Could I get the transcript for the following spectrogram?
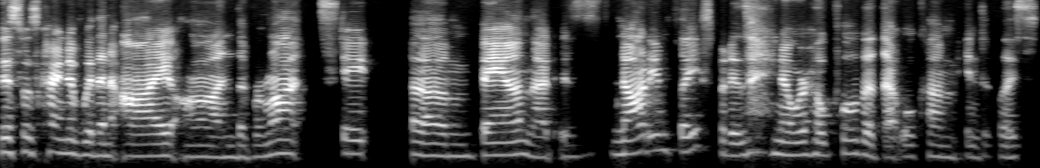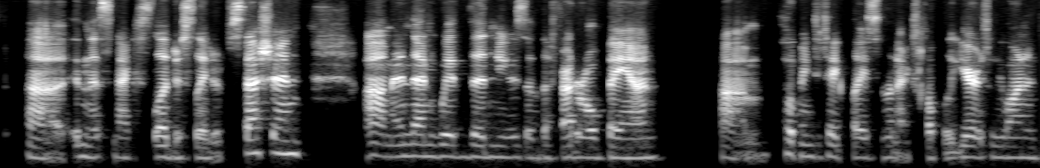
This was kind of with an eye on the Vermont state um, ban that is not in place, but is, you know, we're hopeful that that will come into place uh, in this next legislative session. Um, and then with the news of the federal ban um, hoping to take place in the next couple of years, we wanted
